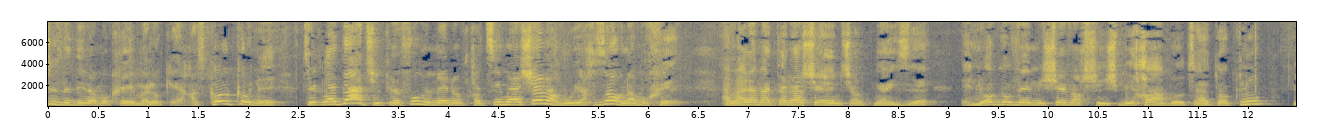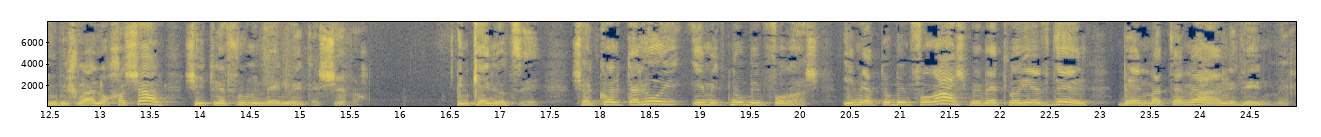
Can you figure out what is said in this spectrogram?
שזה דין המוכר עם הלוקח. אז כל קונה צריך לדעת שיטרפו ממנו חצי מהשבח והוא יחזור למוכר. אבל המתנה שאין שם תנאי זה, אינו גובה משבח שהשביחה בהוצאתו כלום, כי הוא בכלל לא חשב שיטרפו ממנו את השבח. אם כן יוצא שהכל תלוי אם ייתנו במפורש. אם יתנו במפורש, באמת לא יהיה הבדל בין מתנה לבין מכר.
